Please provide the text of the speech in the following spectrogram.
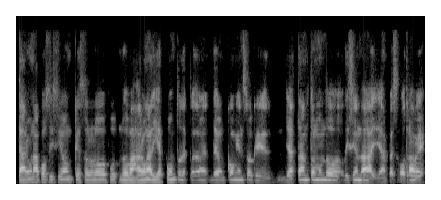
estar en una posición que solo lo, bajaron a 10 puntos después de, un comienzo que ya están todo el mundo diciendo, ah, ya empezó otra vez,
